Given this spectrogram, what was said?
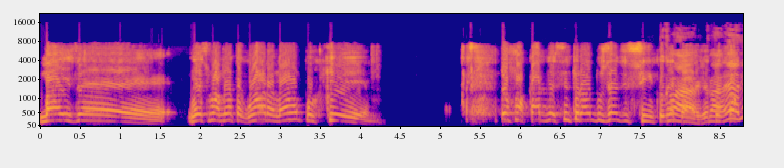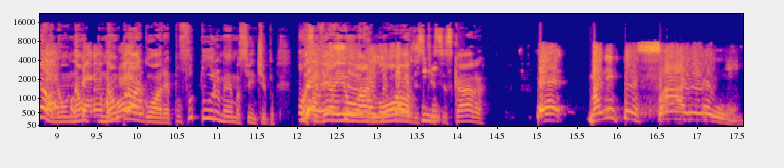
mas é, nesse momento agora não, porque Tô focado nesse cinturão 205, né, claro, cara? Já claro. É, não, não, não, não pra agora, é pro futuro mesmo, assim, tipo. Pô, você vê aí sei, o Arlovski, assim, esses caras. É, mas nem pensar, eu.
